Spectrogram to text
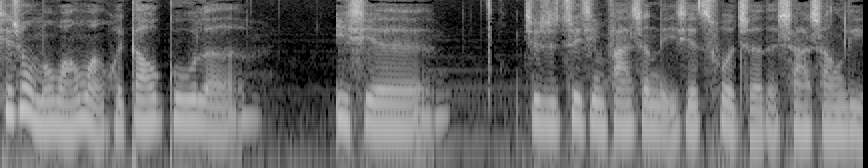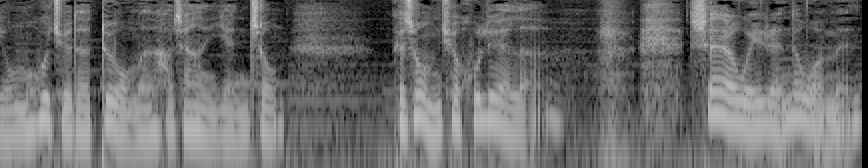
其实我们往往会高估了一些就是最近发生的一些挫折的杀伤力，我们会觉得对我们好像很严重，可是我们却忽略了，生而为人的我们，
